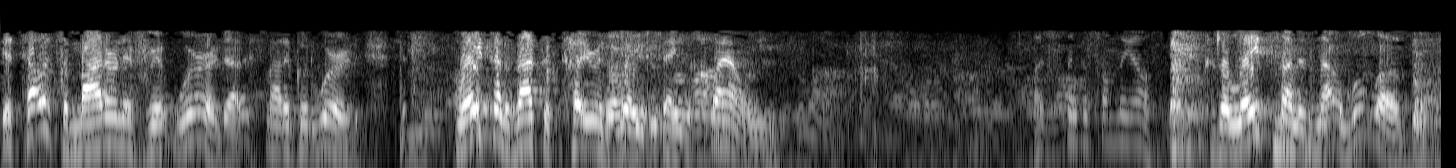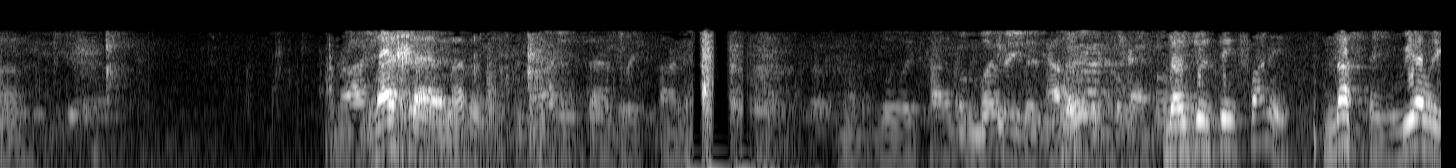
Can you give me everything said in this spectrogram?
You tell it's a modern Ivrit word. Uh, it's not a good word. Late is not the Torah's way of saying a clown. Let's think of something else. Because a late son is not lulav. Uh, Lechem, I don't know. No, just being funny. Nothing, really.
